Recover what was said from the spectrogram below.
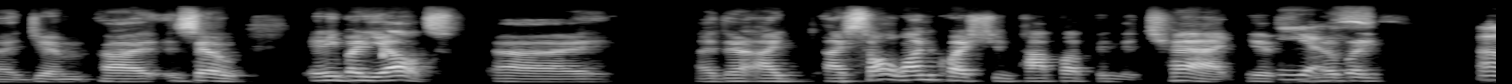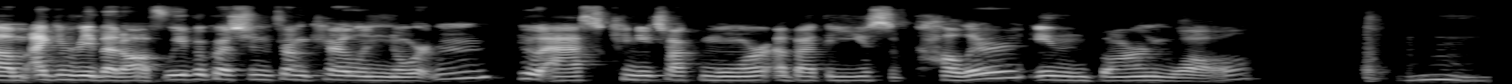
uh, Jim. Uh, so anybody else? Uh, I, I saw one question pop up in the chat. If yes. nobody, um, I can read that off. We have a question from Carolyn Norton who asked, can you talk more about the use of color in barn wall? Mm.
